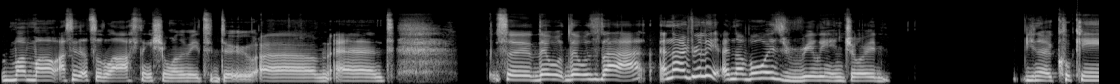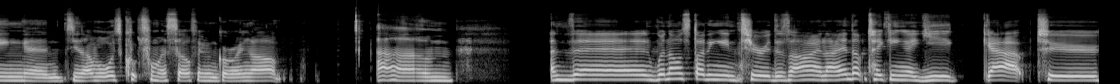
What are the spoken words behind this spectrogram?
my mom, I think that's the last thing she wanted me to do. Um, and so there, there was that. And I really, and I've always really enjoyed, you know, cooking and, you know, I've always cooked for myself even growing up. Um, and then when I was studying interior design, I ended up taking a year gap to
